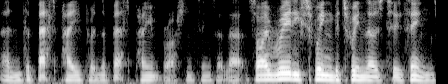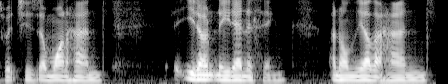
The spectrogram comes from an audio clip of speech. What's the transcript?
And the best paper and the best paintbrush and things like that. So i really swing between those two things which is on one hand you don't need anything. And on the other hand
